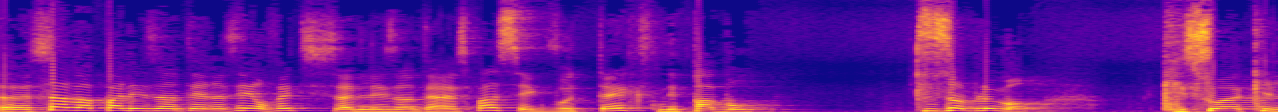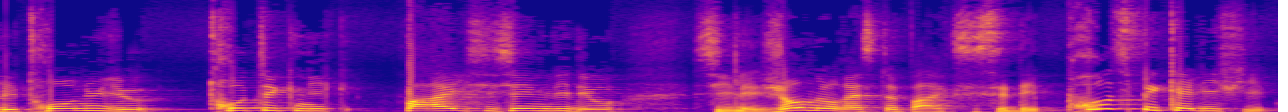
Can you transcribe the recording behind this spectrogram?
euh, ça va pas les intéresser. En fait, si ça ne les intéresse pas, c'est que votre texte n'est pas bon. Tout simplement. Qu'il soit qu'il est trop ennuyeux, trop technique. Pareil si c'est une vidéo. Si les gens ne restent pas, si c'est des prospects qualifiés,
